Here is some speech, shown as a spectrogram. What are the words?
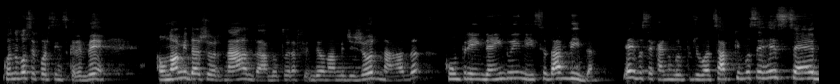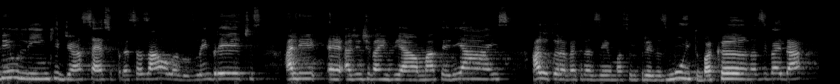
Quando você for se inscrever, o nome da jornada, a doutora deu o nome de jornada, compreendendo o início da vida. E aí você cai no grupo de WhatsApp que você recebe o link de acesso para essas aulas, os lembretes. Ali é, a gente vai enviar materiais, a doutora vai trazer umas surpresas muito bacanas e vai dar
